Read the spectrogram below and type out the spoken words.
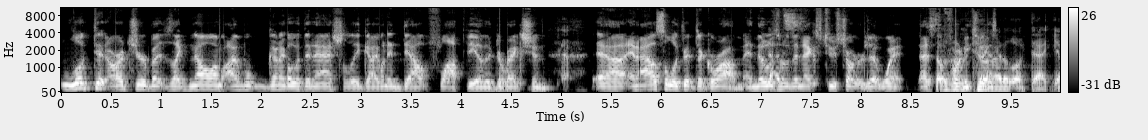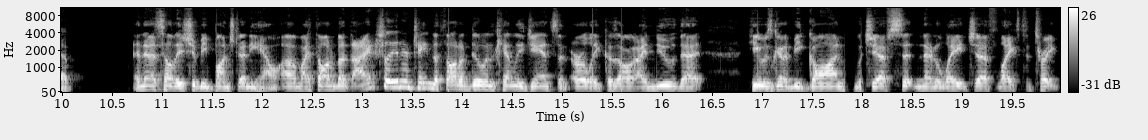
looked at Archer, but it's like, no, I'm, I'm going to go with the National League guy. When in doubt, flop the other direction. Uh, and I also looked at DeGrom, and those that's, were the next two starters that went. That's the funny two thing. I'd have looked at. Yep. And that's how they should be bunched anyhow. Um, I thought about. I actually entertained the thought of doing Kenley Jansen early because I knew that he was going to be gone with Jeff sitting there late. Jeff likes to tra-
